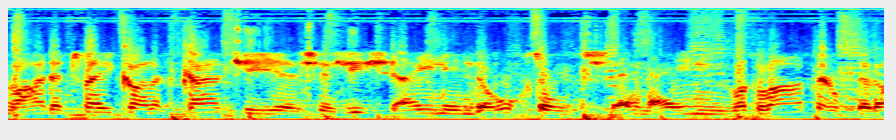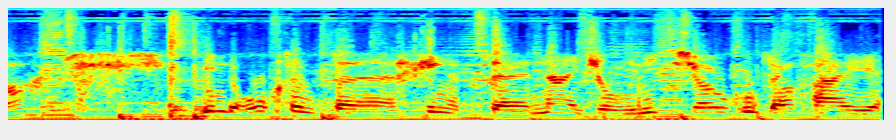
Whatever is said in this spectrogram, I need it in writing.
we hadden twee kwalificatiesessies. één in de ochtend en één wat later op de dag. In de ochtend eh, ging het eh, Nigel niet zo goed af. Hij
